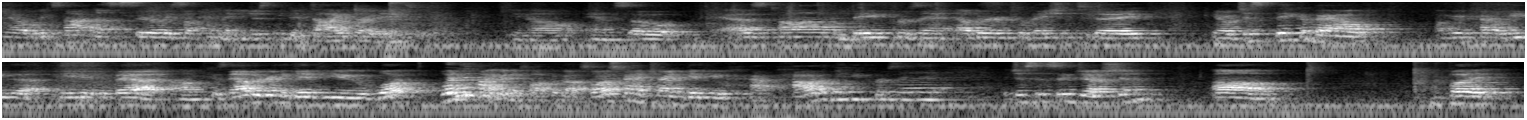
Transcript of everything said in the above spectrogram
you know, it's not necessarily something that you just need to dive right into, you know? And so as Tom and Dave present other information today, you know, just think about, I'm gonna kind of leave that, leave it with that, um, because now they're gonna give you, what, what am I gonna talk about? So I was kind of trying to give you how, how to maybe present it, just a suggestion. Um, but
